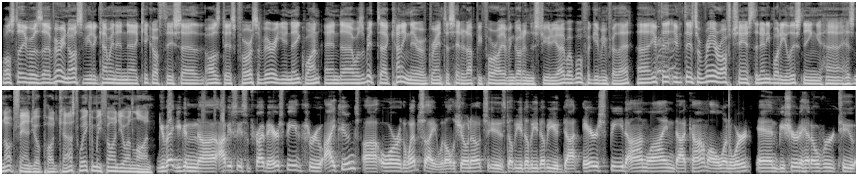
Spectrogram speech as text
Well, Steve, it was uh, very nice of you to come in and uh, kick off this uh, Oz desk for us. A very unique one, and uh, was a bit uh, cunning there of Grant to set it up before I even got in the studio, but we'll forgive him for that. Uh, if, there, if there's a rare off chance that anybody listening uh, has not found your podcast, where can we find you online? You bet. You can obviously subscribe to Airspeed through iTunes or the website with all the show notes is www.airspeedonline.com, all one word. And be sure to head over to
